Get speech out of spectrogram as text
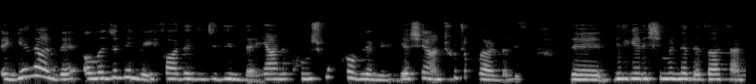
e, genelde alıcı dil ve ifade edici dilde yani konuşma problemi yaşayan çocuklarda biz e, dil gelişiminde de zaten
